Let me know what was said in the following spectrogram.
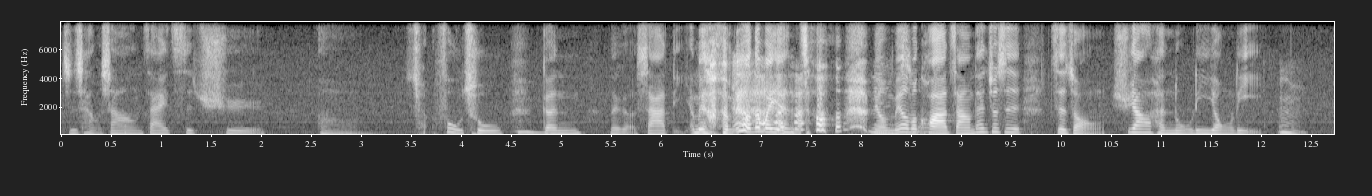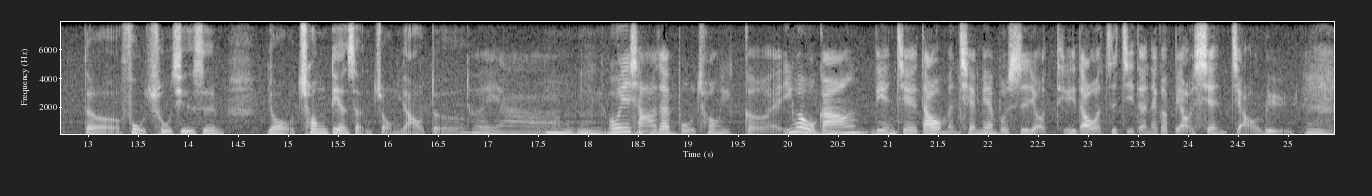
职场上再一次去嗯、付出嗯。跟那个杀敌，没有没有那么严重，没有没有那么，夸张，但就是这种需要很努力用力嗯，的付出，其实是有充电是很重要的。对呀，嗯嗯，我也嗯想要再补充一个、哎，因为我嗯。刚刚连接到我们前面不是有提到我自己的那个表现焦虑，嗯，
